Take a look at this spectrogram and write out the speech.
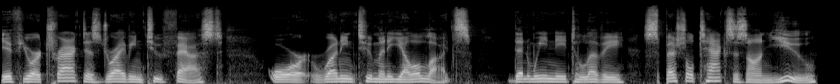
if you're tracked as driving too fast or running too many yellow lights, then we need to levy special taxes on you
